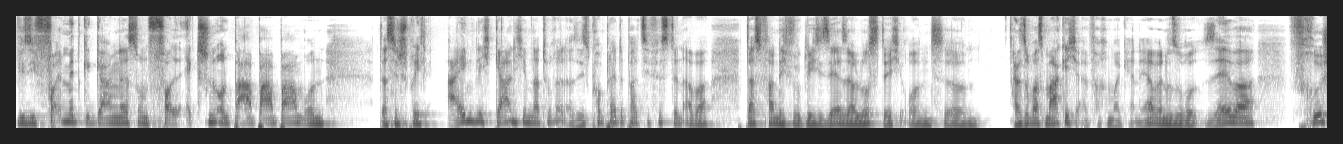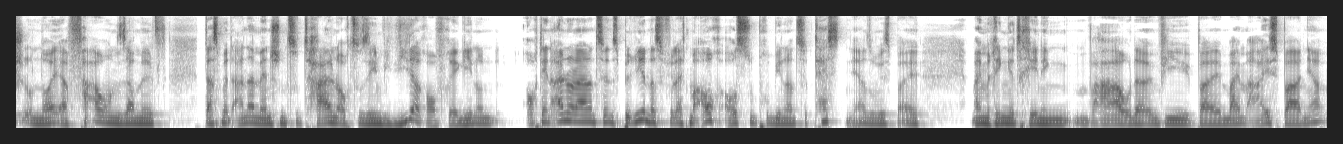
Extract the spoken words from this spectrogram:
wie sie voll mitgegangen ist und voll Action und bam, bam, bam. Und das entspricht eigentlich gar nicht im Naturell. Also sie ist komplette Pazifistin, aber das fand ich wirklich sehr, sehr lustig und ähm, also was mag ich einfach immer gerne, ja, wenn du so selber frisch und neue Erfahrungen sammelst, das mit anderen Menschen zu teilen, auch zu sehen, wie die darauf reagieren und auch den einen oder anderen zu inspirieren, das vielleicht mal auch auszuprobieren und zu testen, ja, so wie es bei meinem Ringetraining war oder irgendwie bei meinem Eisbaden, ja.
